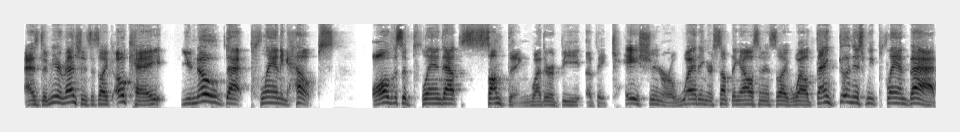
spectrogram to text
As Demir mentions, it's like, okay, you know that planning helps. All of us have planned out something, whether it be a vacation or a wedding or something else. And it's like, well, thank goodness we planned that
